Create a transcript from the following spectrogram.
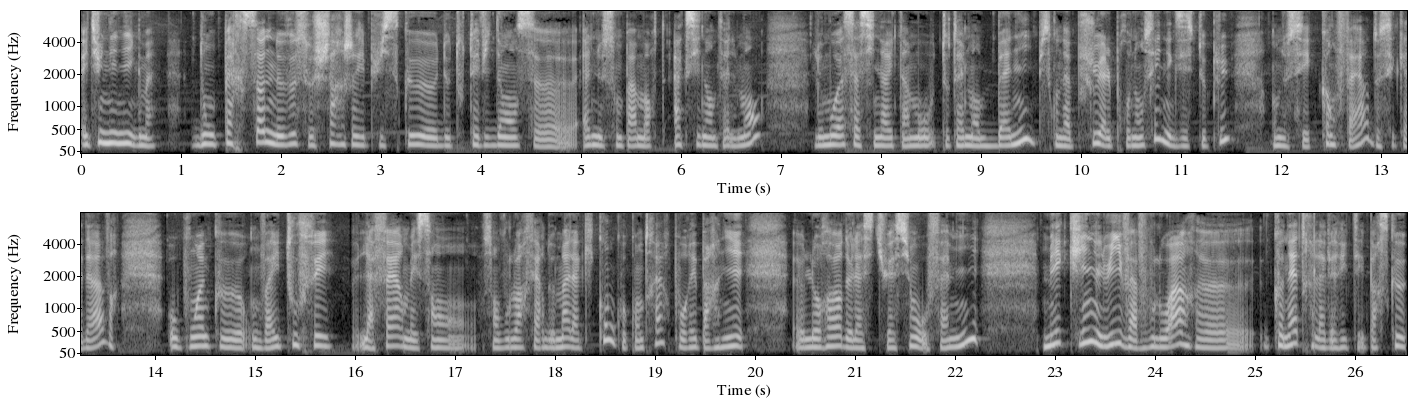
est une énigme dont personne ne veut se charger, puisque de toute évidence, euh, elles ne sont pas mortes accidentellement. Le mot assassinat est un mot totalement banni, puisqu'on n'a plus à le prononcer, il n'existe plus. On ne sait qu'en faire de ces cadavres, au point qu'on va étouffer l'affaire, mais sans, sans vouloir faire de mal à quiconque, au contraire, pour épargner euh, l'horreur de la situation aux familles. Mais Keane, lui, va vouloir euh, connaître la vérité, parce que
